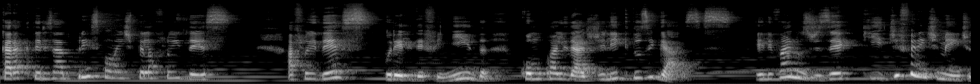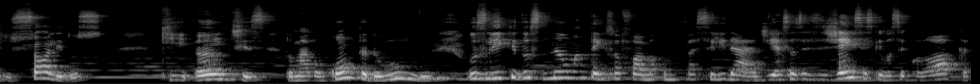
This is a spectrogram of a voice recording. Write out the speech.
caracterizado principalmente pela fluidez. A fluidez, por ele definida como qualidade de líquidos e gases. Ele vai nos dizer que, diferentemente dos sólidos, que antes tomavam conta do mundo, os líquidos não mantêm sua forma com facilidade. E essas exigências que você coloca,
